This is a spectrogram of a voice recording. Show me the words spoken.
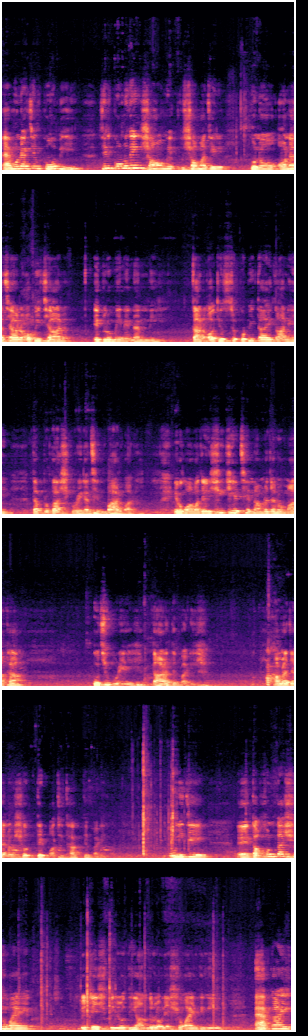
এমন একজন কবি যিনি কোনোদিন সম- সমাজের কোনো অনাচার, অবিচার এগুলো মেনে নেননি। তার অজস্র কবিতায় গানে তা প্রকাশ করে গেছেন বারবার। এবং আমাদের শিখিয়েছেন আমরা যেন মাথা উঁচু করে দাঁড়াতে পারি। আমরা যেন সত্যের পথে থাকতে পারি। উনি যে তখনকার সময়ে ব্রিটিশ বিরোধী আন্দোলনের সময় তিনি একাই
